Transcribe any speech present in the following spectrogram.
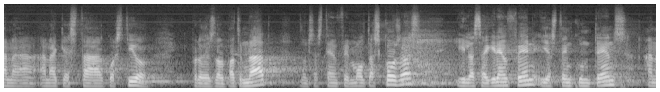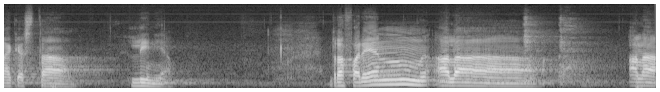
en, a, en aquesta qüestió. Però des del patronat doncs, estem fent moltes coses i les seguirem fent i estem contents en aquesta línia. Referent a la, a la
